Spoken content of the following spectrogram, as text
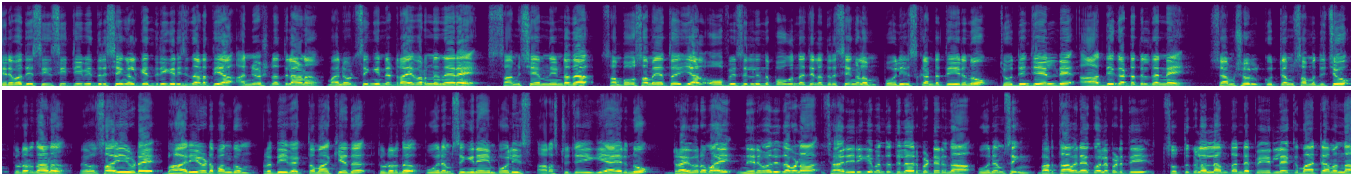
നിരവധി സി സി ടി വി ദൃശ്യങ്ങൾ കേന്ദ്രീകരിച്ച് നടത്തിയ അന്വേഷണത്തിലാണ് മനോജ് സിംഗിന്റെ ഡ്രൈവറിന് നേരെ സംശയം നീണ്ടത്. സംഭവ സമയത്ത് ഇയാൾ ഓഫീസിൽ നിന്ന് പോകുന്ന ചില ദൃശ്യങ്ങളും പോലീസ് കണ്ടെത്തിയിരുന്നു. ചോദ്യം ചെയ്യലിന്റെ ആദ്യഘട്ടത്തിൽ തന്നെ ഷംഷുൽ കുറ്റം സമ്മതിച്ചു. തുടർന്നാണ് വ്യവസായിയുടെ ഭാര്യയുടെ പങ്കും പ്രതി വ്യക്തമാക്കിയത്. തുടർന്ന് പൂനം സിംഗിനെയും പോലീസ് അറസ്റ്റ് ചെയ്യുകയായിരുന്നു. ഡ്രൈവറുമായി നിരവധി തവണ ശാരീരിക ബന്ധത്തിലേർപ്പെട്ടിരുന്ന പൂനം സിംഗ് ഭർത്താവിനെ കൊലപ്പെടുത്തി സ്വത്തുക്കളെല്ലാം തന്റെ പേരിലേക്ക് മാറ്റാമെന്ന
